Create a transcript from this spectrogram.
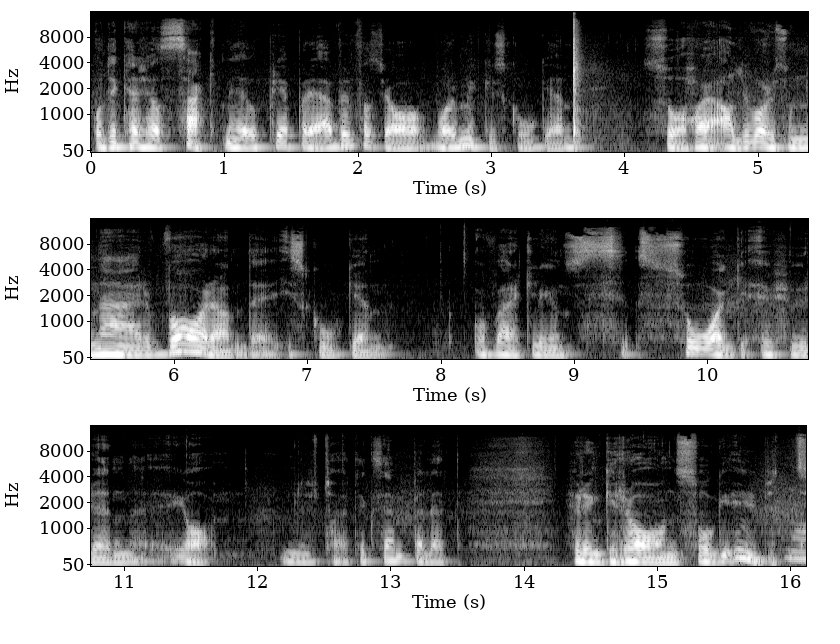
och det kanske jag har sagt när jag upprepar det, även fast jag har varit mycket i skogen så har jag aldrig varit så närvarande i skogen och verkligen såg hur en, ja, nu tar jag ett exempel, ett, hur en gran såg ut. Ja.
